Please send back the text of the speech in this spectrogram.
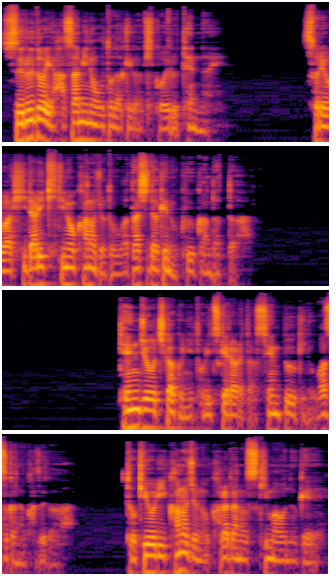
鋭いハサミの音だけが聞こえる店内。それは左利きの彼女と私だけの空間だった。天井近くに取り付けられた扇風機のわずかな風が、時折彼女の体の隙間を抜け、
